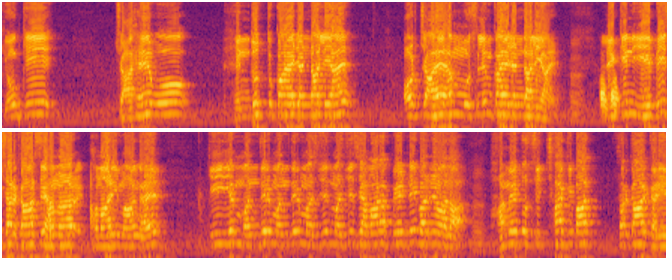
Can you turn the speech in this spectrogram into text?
क्योंकि चाहे वो हिंदुत्व का एजेंडा ले आए और चाहे हम मुस्लिम का एजेंडा ले आए। लेकिन ये भी सरकार से हमार हमारी मांग है कि ये मंदिर मंदिर मस्जिद मस्जिद से हमारा पेट नहीं भरने वाला। हमें तो शिक्षा की बात सरकार करे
